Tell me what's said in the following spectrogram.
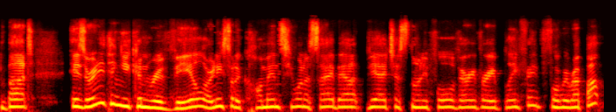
But is there anything you can reveal or any sort of comments you want to say about VHS 94 very, very briefly before we wrap up?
